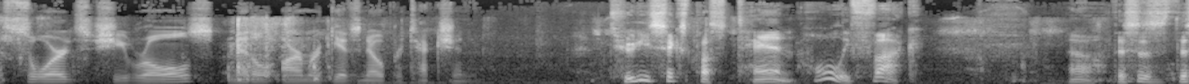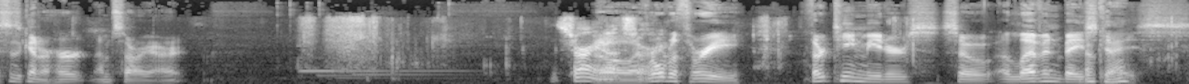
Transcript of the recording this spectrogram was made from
swords she rolls. Metal armor gives no protection. 2d6 plus 10. Holy fuck. Oh, this is this is gonna hurt. I'm sorry, Art. Sorry, oh, not I rolled a three. 13 meters, so 11 base Okay. dice.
